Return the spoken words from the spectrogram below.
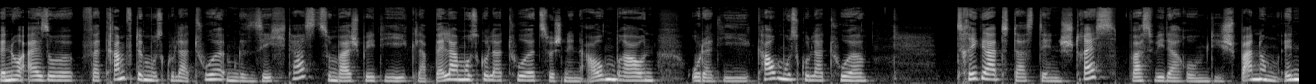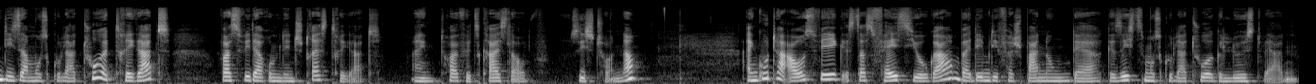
Wenn du also verkrampfte Muskulatur im Gesicht hast, zum Beispiel die Glabella-Muskulatur zwischen den Augenbrauen oder die Kaumuskulatur, triggert das den Stress, was wiederum die Spannung in dieser Muskulatur triggert, was wiederum den Stress triggert. Ein Teufelskreislauf, siehst schon, ne? Ein guter Ausweg ist das Face Yoga, bei dem die Verspannungen der Gesichtsmuskulatur gelöst werden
